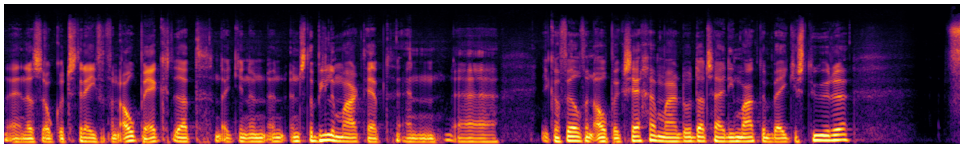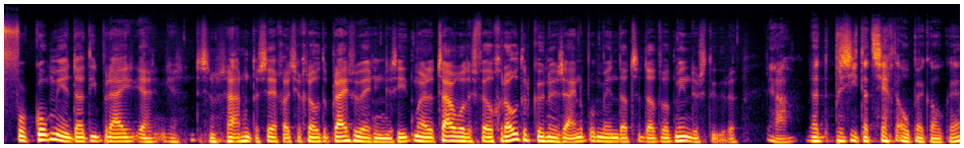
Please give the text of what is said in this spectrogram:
en dat is ook het streven van OPEC, dat, dat je een, een, een stabiele markt hebt. En uh, je kan veel van OPEC zeggen, maar doordat zij die markt een beetje sturen, voorkom je dat die prijs. Ja, het is raar om te zeggen als je grote prijsbewegingen ziet, maar het zou wel eens veel groter kunnen zijn op het moment dat ze dat wat minder sturen. Ja, dat, precies, dat zegt OPEC ook, hè?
